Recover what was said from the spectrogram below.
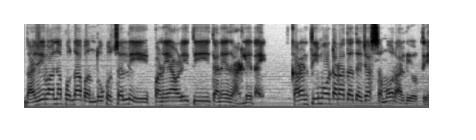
दाजीबानं पुन्हा बंदूक उचलली पण यावेळी ती त्याने झाडली नाही. कारण ती मोटर आता त्याच्यासमोर आली होती.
